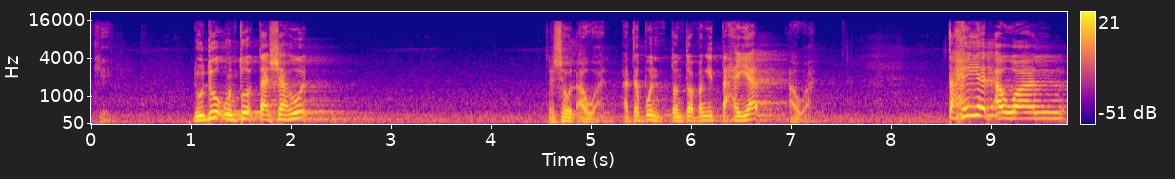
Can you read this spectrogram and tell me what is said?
okey duduk untuk tasyahud tasyahud awal ataupun tuan-tuan panggil tahiyat awal tahiyat awal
